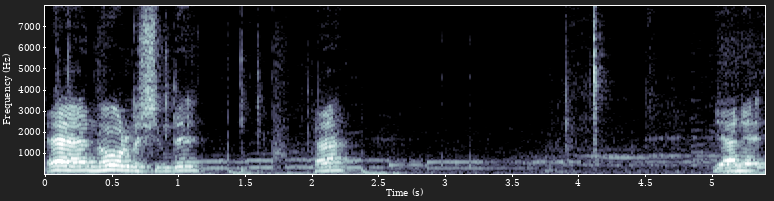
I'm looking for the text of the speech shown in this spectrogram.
Ee ne oldu şimdi? Ha? Yani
